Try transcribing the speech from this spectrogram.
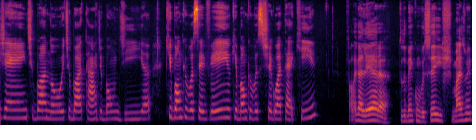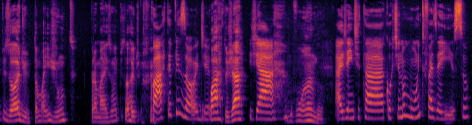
Oi, gente, boa noite, boa tarde, bom dia. Que bom que você veio, que bom que você chegou até aqui. Fala galera, tudo bem com vocês? Mais um episódio, tamo aí junto para mais um episódio. Quarto episódio. Quarto já? Já. Voando. A gente tá curtindo muito fazer isso.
